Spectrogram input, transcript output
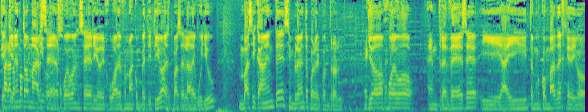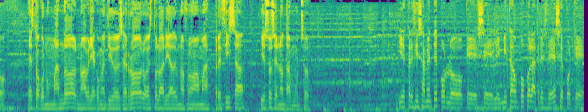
que Para los quieren tomarse el juego en serio y jugar de forma competitiva es- va a ser la de Wii U. Básicamente, simplemente por el control. Yo juego en 3DS y ahí tengo combates que digo, esto con un mando no habría cometido ese error o esto lo haría de una forma más precisa y eso se nota mucho. Y es precisamente por lo que se limita un poco la 3DS, porque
